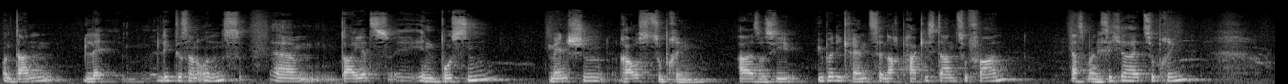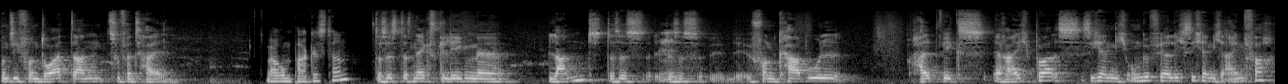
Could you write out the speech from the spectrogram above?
Und dann liegt es an uns, ähm, da jetzt in Bussen Menschen rauszubringen. Also sie über die Grenze nach Pakistan zu fahren, erstmal in Sicherheit zu bringen und sie von dort dann zu verteilen. Warum Pakistan? Das ist das nächstgelegene Land. Das ist, das ist von Kabul halbwegs erreichbar. Ist sicher nicht ungefährlich, sicher nicht einfach.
